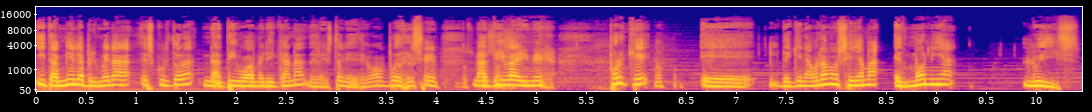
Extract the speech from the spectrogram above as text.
y también la primera escultora nativoamericana de la historia. Dice, ¿cómo puede ser Dos nativa cosas. y negra? Porque eh, de quien hablamos se llama Edmonia Lewis.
